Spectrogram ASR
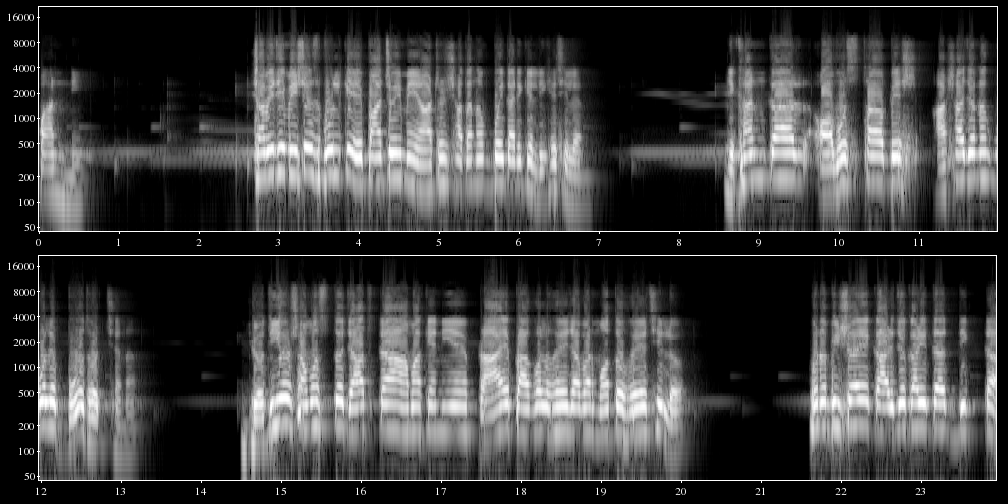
পাননি। স্বামীজি মিসেস বুলকে পাঁচই মে আঠারোশো সাতানব্বই তারিখে লিখেছিলেন, এখানকার অবস্থা বেশ আশাজনক বলে বোধ হচ্ছে না। যদিও সমস্ত জাতটা আমাকে নিয়ে প্রায় পাগল হয়ে যাবার মতো হয়েছিল, কোনো বিষয়ে কার্যকারিতার দিকটা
